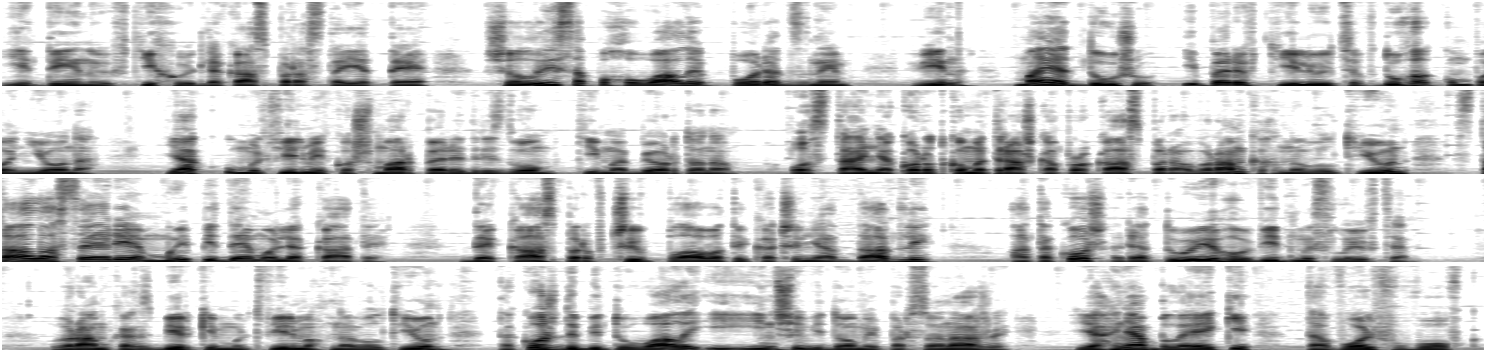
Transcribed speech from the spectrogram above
Єдиною втіхою для Каспера стає те, що лиса поховали поряд з ним. Він має душу і перевтілюється в духа компаньйона, як у мультфільмі Кошмар перед Різдвом Тіма Бьортона. Остання короткометражка про Каспера в рамках Novel Tune стала серія Ми підемо лякати, де Каспер вчив плавати каченя Дадлі, а також рятує його від мисливця. В рамках збірки мультфільмів Novel також дебютували і інші відомі персонажі Ягня Блейкі та Вольф Вовк,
